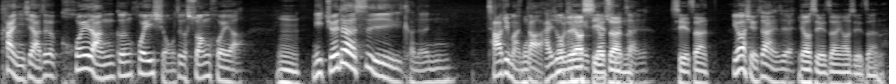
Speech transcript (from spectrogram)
看一下这个灰狼跟灰熊这个双灰啊，嗯，你觉得是可能差距蛮大，还是说可能是要血战呢？血战又要血战是不是？要血战，要血战了。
